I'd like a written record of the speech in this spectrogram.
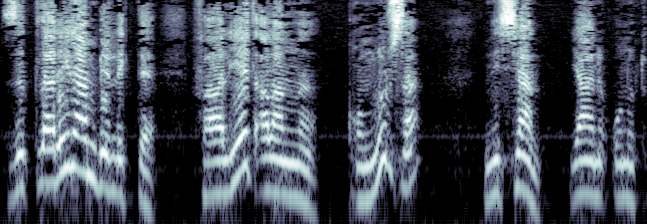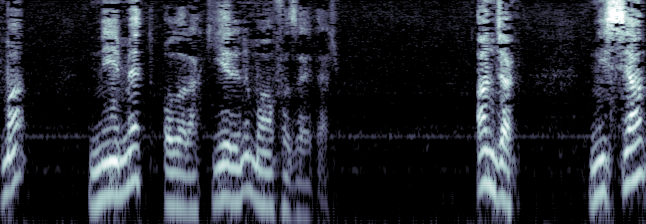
zıtlarıyla birlikte faaliyet alanını konulursa nisyan yani unutma nimet olarak yerini muhafaza eder. Ancak nisyan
